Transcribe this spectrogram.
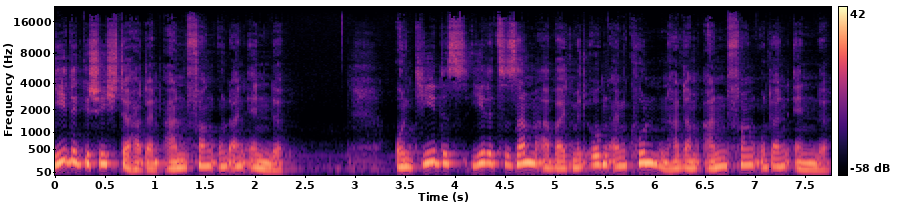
Jede Geschichte hat ein Anfang und ein Ende. Und jedes, jede Zusammenarbeit mit irgendeinem Kunden hat am Anfang und ein Ende.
